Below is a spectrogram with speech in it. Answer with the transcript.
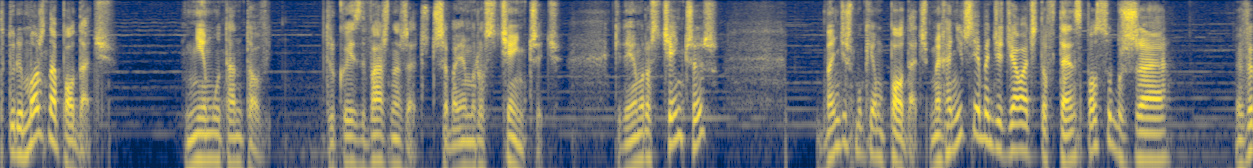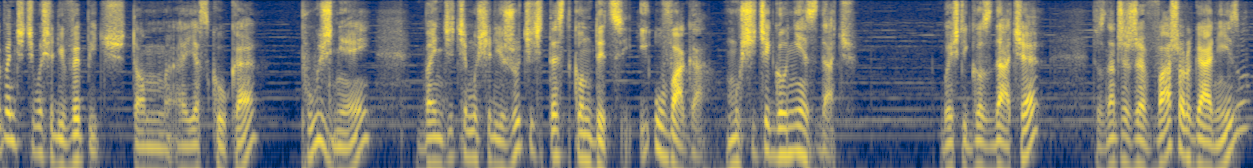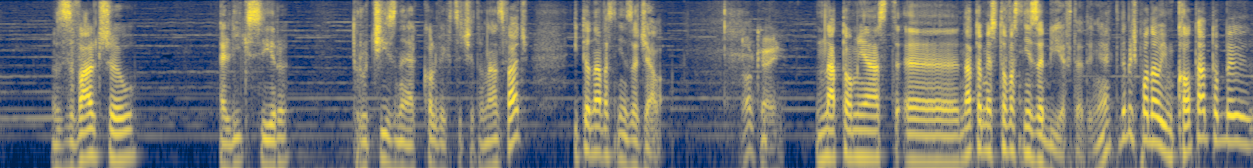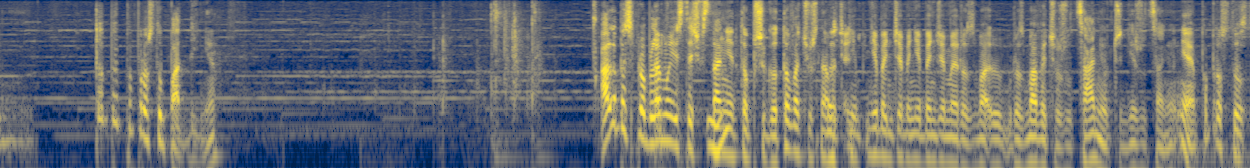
który można podać niemutantowi. Tylko jest ważna rzecz, trzeba ją rozcieńczyć. Kiedy ją rozcieńczysz, będziesz mógł ją podać. Mechanicznie będzie działać to w ten sposób, że wy będziecie musieli wypić tą e, jaskółkę, później będziecie musieli rzucić test kondycji. I uwaga, musicie go nie zdać. Bo jeśli go zdacie, to znaczy, że wasz organizm zwalczył eliksir, truciznę, jakkolwiek chcecie to nazwać, i to na was nie zadziała. Okej. Natomiast, e, natomiast to was nie zabije wtedy, nie? Gdybyś podał im kota, to by, to by po prostu padli, nie? Ale bez problemu jesteś w stanie to przygotować, już nawet nie, nie będziemy, nie będziemy rozma- rozmawiać o rzucaniu czy nie rzucaniu. Nie, po prostu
